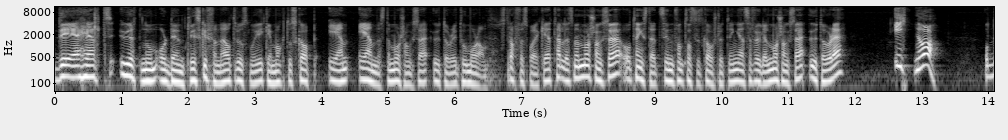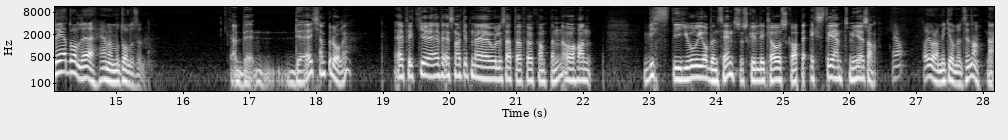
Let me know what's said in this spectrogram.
Det er helt utenomordentlig skuffende at Rosenborg ikke makter å skape én eneste målsjanse utover de to målene. Straffesparket telles som en målsjanse, og Tengstedt sin fantastiske avslutning er selvfølgelig en målsjanse. Utover det ikke noe! Og det er dårlig, det, hjemme mot Ålesund. Ja, det, det er kjempedårlig. Jeg, fikk, jeg, jeg snakket med Ole Sæther før kampen, og han Hvis de gjorde jobben sin, så skulle de klare å skape ekstremt mye, sa han. Ja. Da gjorde de ikke jobben sin, da. Nei.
